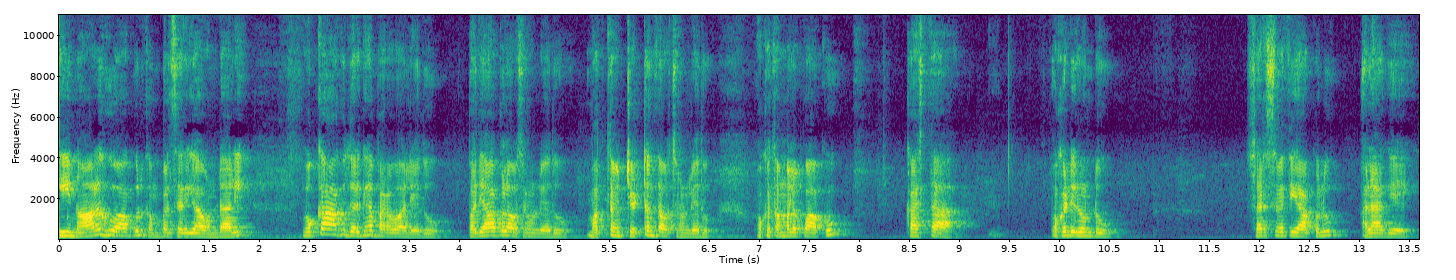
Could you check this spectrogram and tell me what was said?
ఈ నాలుగు ఆకులు కంపల్సరీగా ఉండాలి. ఒక ఆకు దొరికినా పర్వాలేదు. పది ఆకులు అవసరం లేదు. మొత్తం చెట్టు అంత అవసరం లేదు. ఒక తమలపాకు కాస్త ఒకటి రెండు సరస్వతి ఆకులు అలాగే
